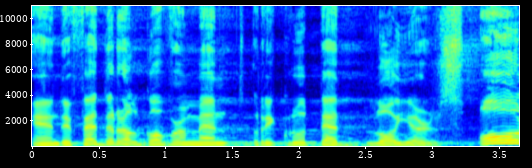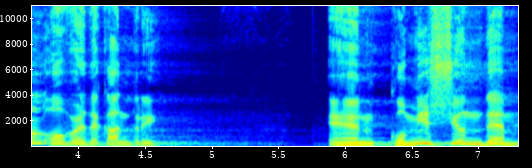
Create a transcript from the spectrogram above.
And the federal government recruited lawyers all over the country and commissioned them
